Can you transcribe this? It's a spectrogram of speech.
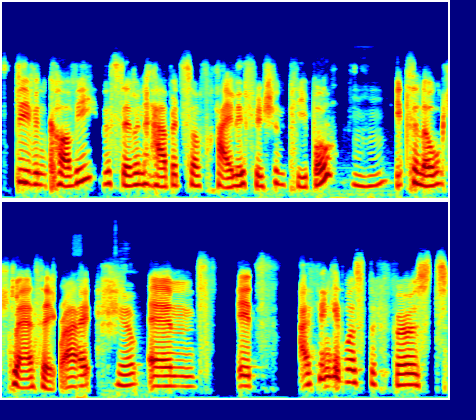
Stephen Covey, The Seven Habits of Highly Efficient People. Mm-hmm. It's an old classic, right? Yep. And it's, I think it was the first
